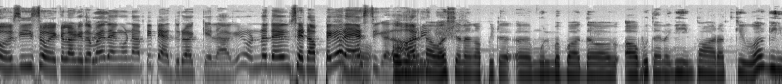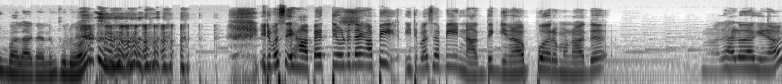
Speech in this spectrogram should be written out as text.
සීසෝ එක ළඟ තමයි. දැන්ගුණ අපි පැදුරක් කියලාගේ ඔන්න දැම් සෙටප් එක රෑස්ති කර ඔගන්ට අවශ්‍යන අපිට මුල්ම බාධ ආපු තැන ගිහින් පාරත් කිව්වා. ගිහින් බලාගන්න පුළුවන්. ඉටපස එහා පැත්තේ ඕන දැන් අපි ඉට පස අපි නද්ද ගෙනප්පුවර මොනාද හලවා ගෙනාව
